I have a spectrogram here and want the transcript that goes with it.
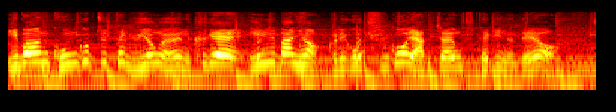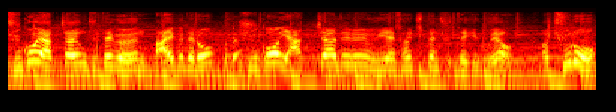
이번 공급주택 유형은 크게 일반형 그리고 주거약자형 주택이 있는데요. 주거약자형 주택은 말 그대로 주거약자들을 위해 설치된 주택이고요. 어, 주로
